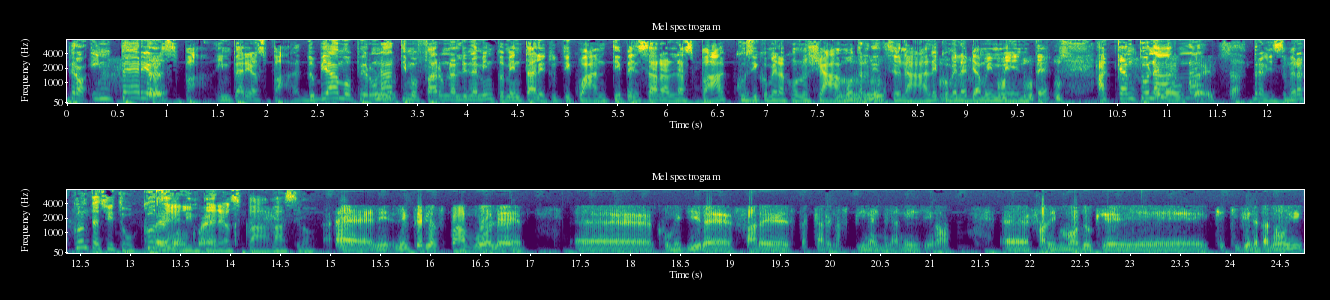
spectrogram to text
Però Imperial Spa, Imperial Spa, dobbiamo per un mm. attimo fare un allenamento mentale tutti quanti, pensare alla spa così come la conosciamo, mm. tradizionale, come l'abbiamo in mente, accantonarla. Bravissimo, raccontaci tu, cos'è l'Imperial Spa, Massimo? Eh, L'Imperial Spa vuole, eh, come dire, fare staccare la spina ai milanesi, no? Eh, fare in modo che, che, chi viene da noi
